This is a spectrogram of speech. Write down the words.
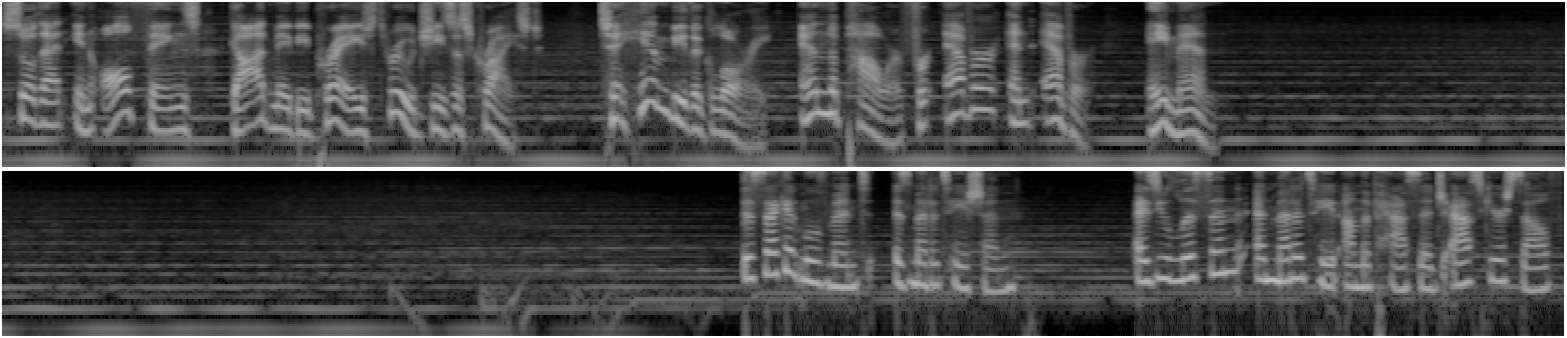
so that in all things God may be praised through Jesus Christ. To him be the glory and the power forever and ever. Amen. The second movement is meditation. As you listen and meditate on the passage, ask yourself,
